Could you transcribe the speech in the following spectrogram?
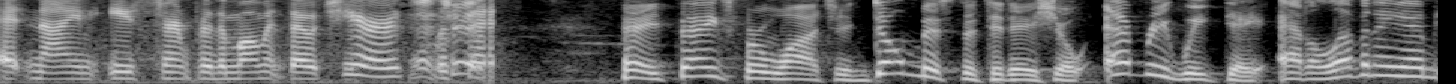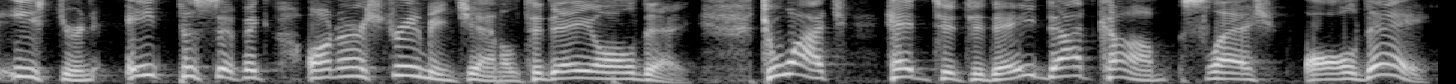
at 9 Eastern. For the moment, though, cheers. We'll cheers. Hey, thanks for watching. Don't miss the Today Show every weekday at 11 a.m. Eastern, 8 Pacific on our streaming channel, Today All Day. To watch, head to today.com slash all day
